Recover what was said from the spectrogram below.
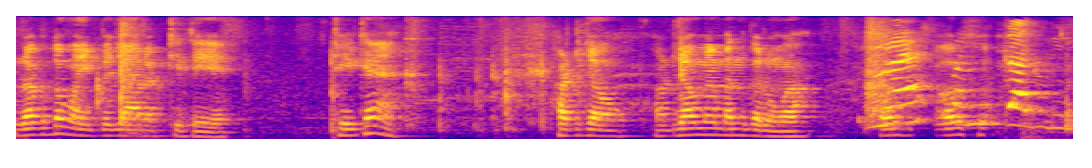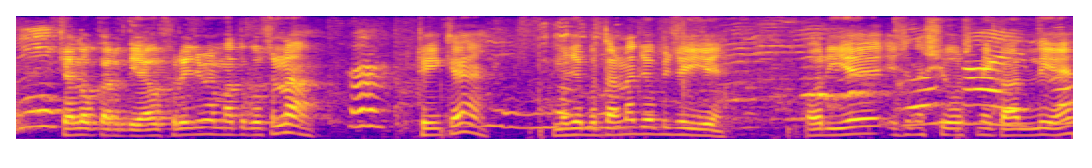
रख दो वहीं पे जहाँ रखी थी ये। ठीक है? हट जाओ। हट जाओ मैं बंद करूँगा। और और चलो कर दिया। और फ्रिज में मत घुसना हाँ। ठीक है? मुझे बताना जो भी चाहिए। और ये इसने शोश निकाल ली है।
